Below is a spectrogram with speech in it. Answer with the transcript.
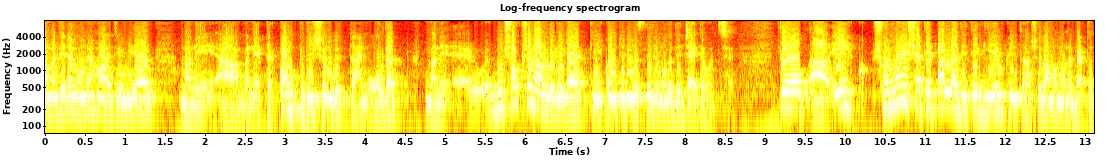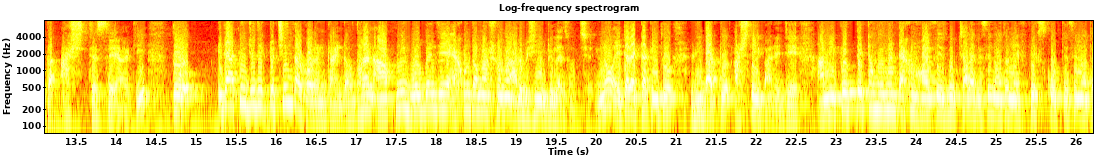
আমার যেটা মনে হয় যে উই আর মানে মানে একটা competition with time all that মানে সবসময় আমাদেরকে এটা কি কন্টিনিউয়াসলি এর মধ্যে যাইতে হচ্ছে। তো এই সময়ের সাথে পাল্লা দিতে গিয়েও কিন্তু আসলে আমার মনে ব্যর্থতা আসতেছে আর কি। তো এটা আপনি যদি একটু চিন্তা করেন কাইন্ড অফ ধরেন আপনি বলবেন যে এখন তো আমার সময় আরও বেশি ইউটিলাইজ হচ্ছে। ইউনো এটার একটা কিন্তু রিবার্ট আসতেই পারে যে আমি প্রত্যেকটা মুভমেন্ট এখন হয় ফেসবুক চালাতেছি, নয়তো নেটফ্লিক্স করতেছি নয়তো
